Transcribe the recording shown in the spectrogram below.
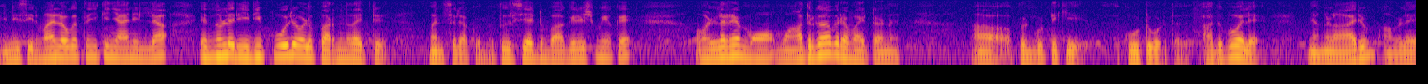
ഇനി സിനിമാ ലോകത്ത് എനിക്ക് ഞാനില്ല എന്നുള്ള രീതിയിൽ പോലും അവൾ പറഞ്ഞതായിട്ട് മനസ്സിലാക്കുന്നു. തീർച്ചയായിട്ടും ഭാഗ്യലക്ഷ്മിയൊക്കെ വളരെ മോ മാതൃകാപരമായിട്ടാണ് പെൺകുട്ടിക്ക് കൂട്ടുകൊടുത്തത്. അതുപോലെ ഞങ്ങളാരും അവളെ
